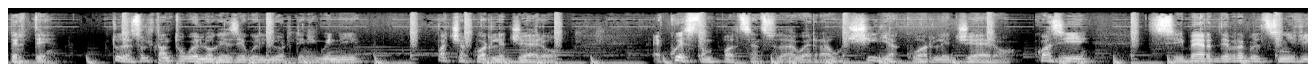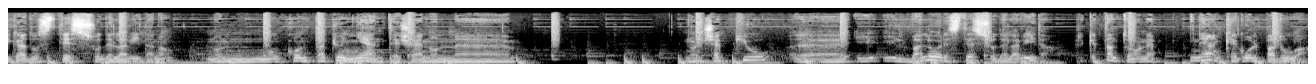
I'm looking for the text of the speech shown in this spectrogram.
per te. Tu sei soltanto quello che esegue gli ordini, quindi facci a cuor leggero. E questo è un po' il senso della guerra, uccidi a cuor leggero, quasi si perde proprio il significato stesso della vita, no? Non, non conta più niente, cioè non... Eh non c'è più eh, il, il, valore stesso della vita, perché tanto non è neanche colpa tua,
